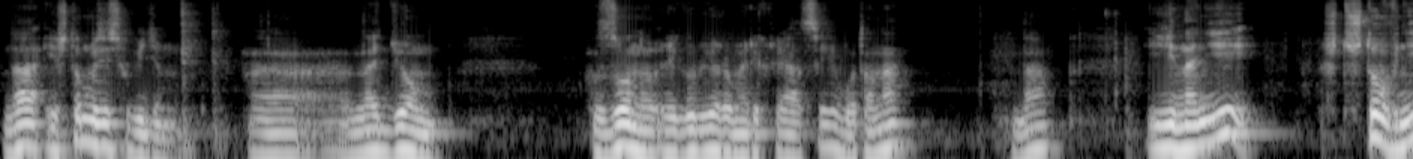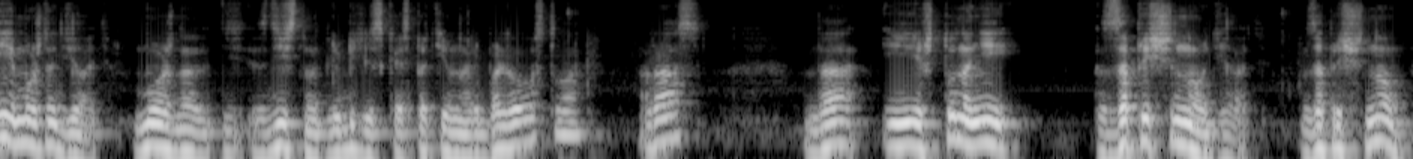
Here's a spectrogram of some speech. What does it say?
Да, и что мы здесь увидим? Э, найдем зону регулируемой рекреации, вот она. Да, и на ней, что в ней можно делать? Можно здійснювати любительское спортивное рыболовство, раз. Да, и что на ней запрещено делать? Запрещено,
